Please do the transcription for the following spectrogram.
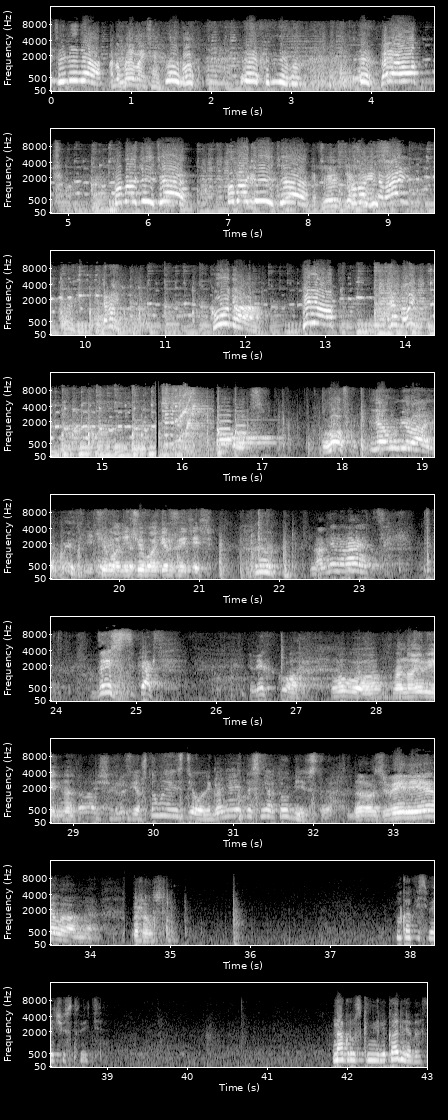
пристрелите меня! А ну, порывайся! Не могу. Вперед! Помогите! Помогите! Держись, держись! Помогите. Давай! Давай! Куда? Вперед! Мной! Господи, я умираю. Ничего, ничего, держитесь. А мне нравится. Дышится как-то легко. Ого, оно и видно. Товарищи, друзья, что мы сделали? Гоняет до смертоубийства. Да зверела она. Пожалуйста. Ну, как вы себя чувствуете? Нагрузка невелика для вас?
